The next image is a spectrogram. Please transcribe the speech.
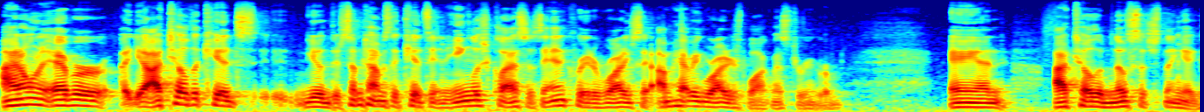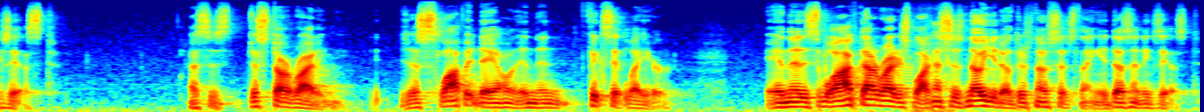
I don't ever, yeah, I tell the kids, you know, sometimes the kids in English classes and creative writing say, I'm having writer's block, Mr. Ingram. And I tell them no such thing exists. I says, just start writing. Just slop it down and then fix it later. And then they say, well, I've got writer's block. I says, no, you don't. There's no such thing. It doesn't exist.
